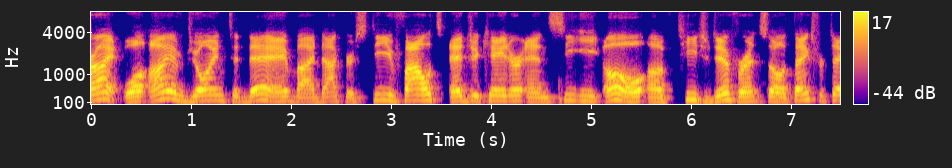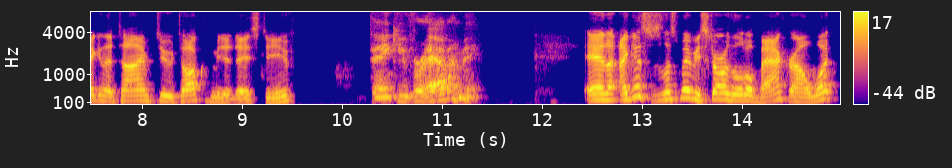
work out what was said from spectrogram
right. Well, I am joined today by Dr. Steve Fouts, educator and CEO of Teach Different. So thanks for taking the time to talk with me today, Steve. Thank you for having me. And I guess let's maybe start with a little background. What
